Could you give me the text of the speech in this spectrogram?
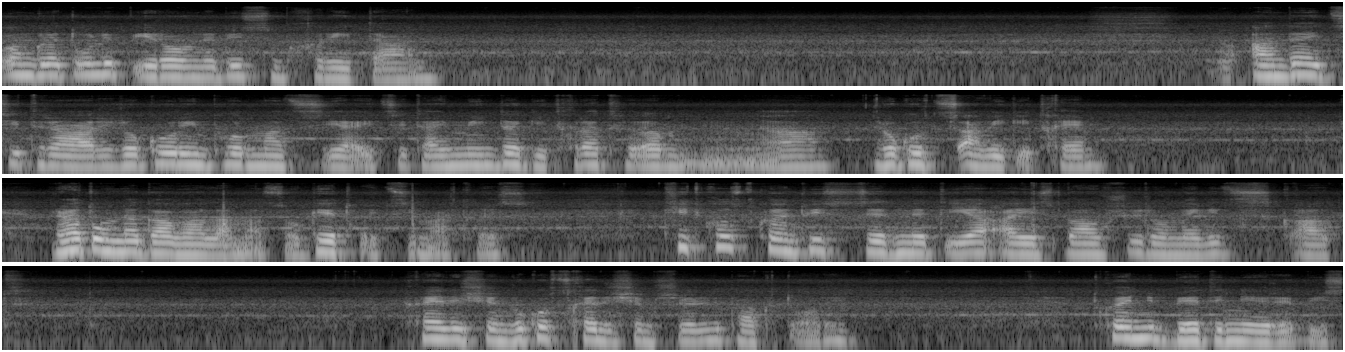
კონკრეტული პიროვნების მხრიდან. анда იცით რა არის, როგორი ინფორმაცია იცით, აი მინდა გითხრათ, როგორც წავიკითხე. რატო უნდა გავალამაზო, გეტყვით სიმართლეს. თითქოს თქვენთვის ზედმეტია აი ეს ბავშვი, რომელიც ყავთ. ხელი შენ, როგორც ხელი შემშლელი ფაქტორი. თქვენი ბედნიერების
